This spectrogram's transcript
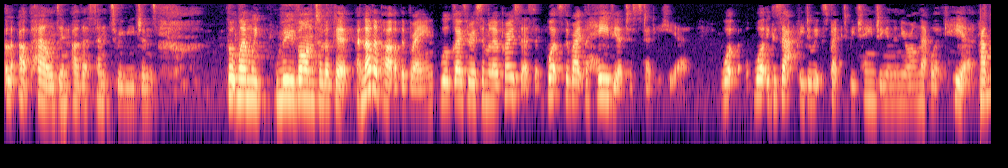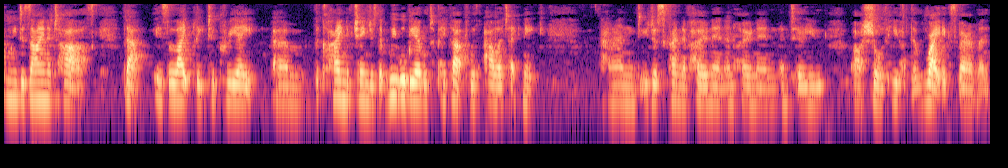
upheld in other sensory regions. But when we move on to look at another part of the brain, we'll go through a similar process. What's the right behavior to study here? What, what exactly do we expect to be changing in the neural network here? How can we design a task that is likely to create um, the kind of changes that we will be able to pick up with our technique? And you just kind of hone in and hone in until you are sure that you have the right experiment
